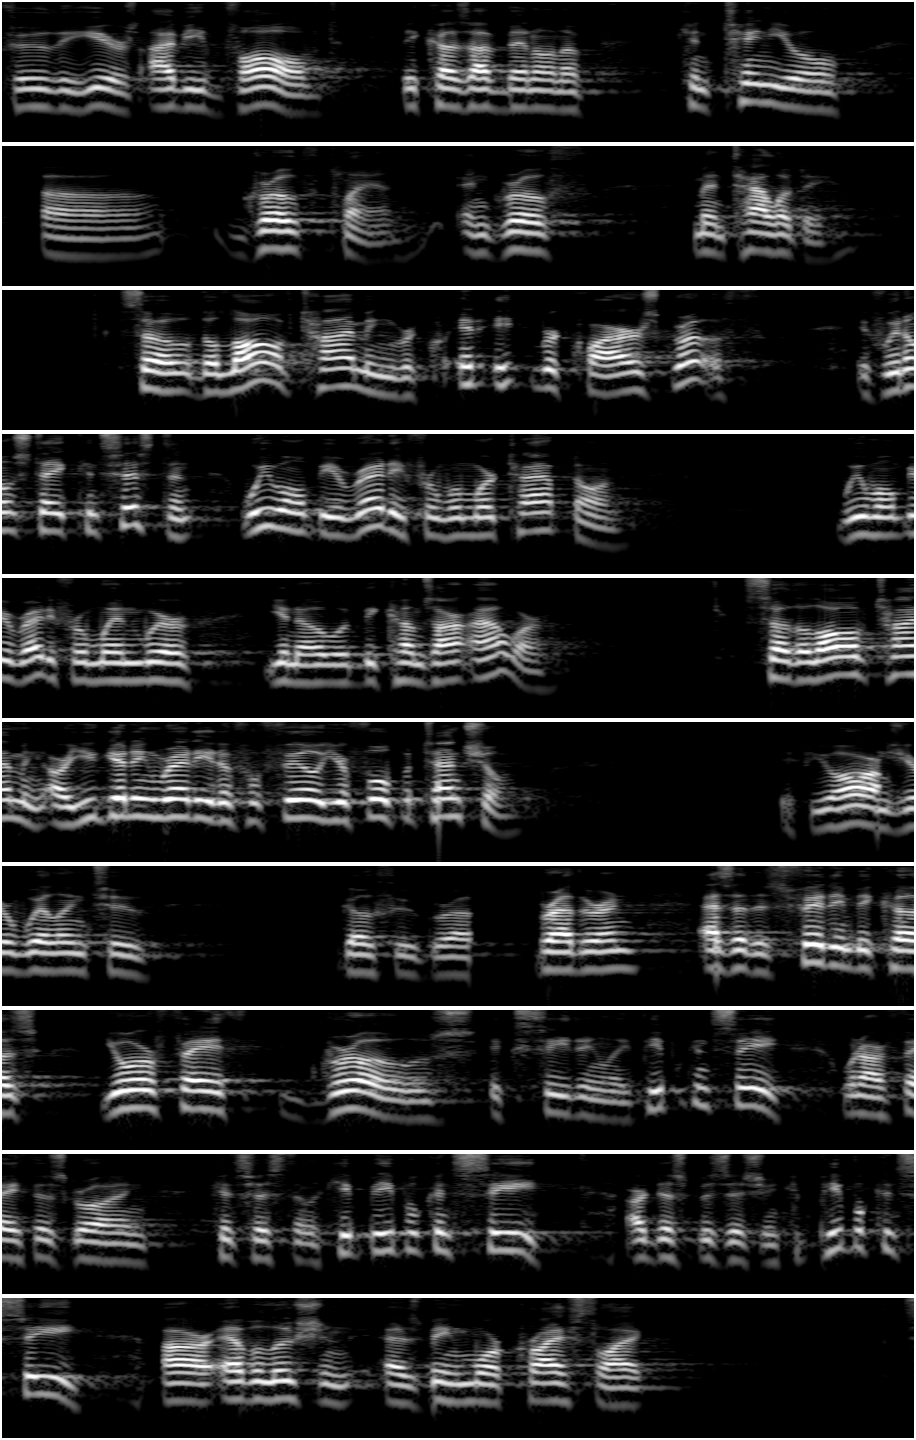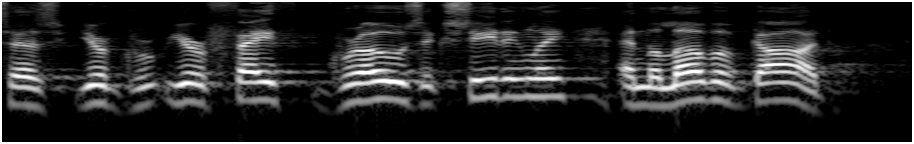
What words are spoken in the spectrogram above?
through the years. I've evolved because I've been on a continual uh, growth plan and growth mentality. So the law of timing it, it requires growth. If we don't stay consistent, we won't be ready for when we're tapped on. We won't be ready for when we're, you know, it becomes our hour. So the law of timing, are you getting ready to fulfill your full potential? If you are, you're willing to go through growth. Brethren, as it is fitting because your faith grows exceedingly. People can see when our faith is growing consistently. People can see our disposition. People can see our evolution as being more Christ like. says, your, your faith grows exceedingly, and the love of God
